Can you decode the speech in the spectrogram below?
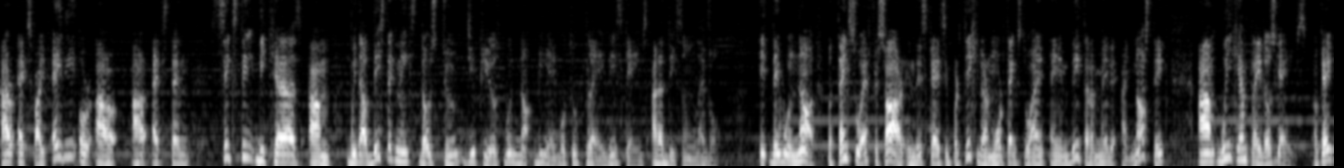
RX 580 or our RX 10 60 because um, without these techniques, those two GPUs would not be able to play these games at a decent level. it, they will not. But thanks to FSR, in this case in particular, more thanks to AMD that made it agnostic, um, we can play those games, okay?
